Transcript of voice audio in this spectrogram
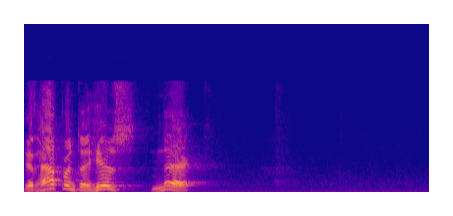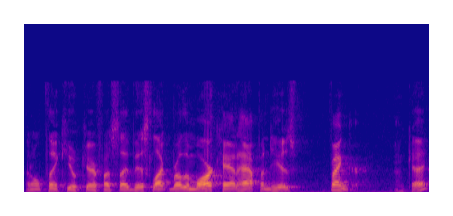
it happened to his neck. I don't think he'll care if I say this, like Brother Mark had happened to his finger. Okay?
